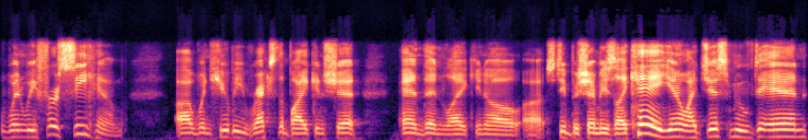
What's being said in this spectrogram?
when we first see him, uh, when Hubie wrecks the bike and shit, and then like you know, uh, Steve Buscemi's like, "Hey, you know, I just moved in.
